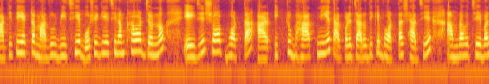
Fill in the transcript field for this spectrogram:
মাটিতেই একটা মাদুর বিছিয়ে বসে গিয়েছিলাম খাওয়ার জন্য। এই যে সব ভর্তা আর একটু ভাত নিয়ে তারপরে চারোদিকে ভর্তা সাজিয়ে আমরা হচ্ছে এবার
